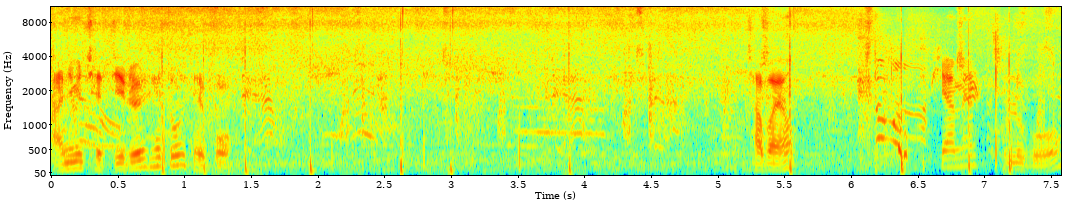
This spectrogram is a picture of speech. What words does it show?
아니면 제띠를 해도 되고. 잡아요 피하면 부르고.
